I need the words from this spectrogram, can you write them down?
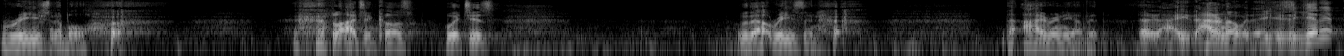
reasonable. logikos, which is without reason. the irony of it. Uh, I, I don't know. You get it?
